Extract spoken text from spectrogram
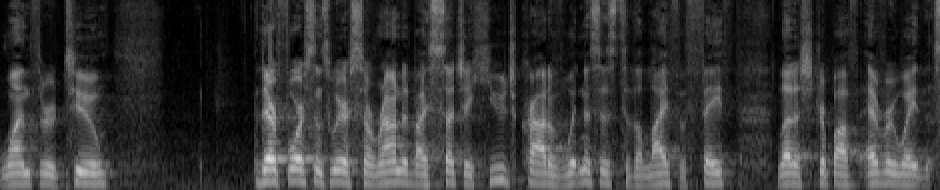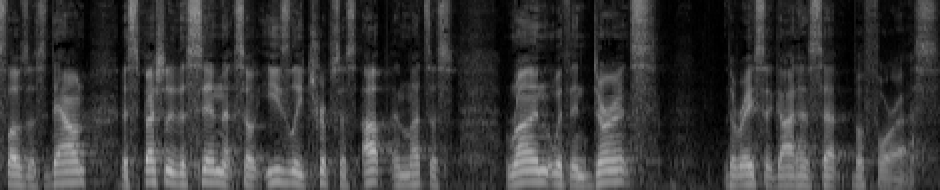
1 through 2. Therefore, since we are surrounded by such a huge crowd of witnesses to the life of faith, let us strip off every weight that slows us down, especially the sin that so easily trips us up, and lets us run with endurance the race that God has set before us.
